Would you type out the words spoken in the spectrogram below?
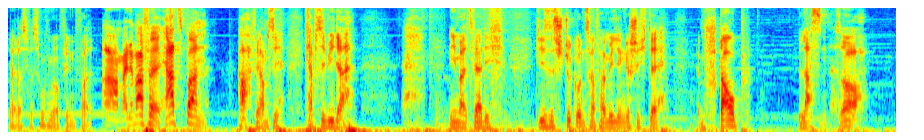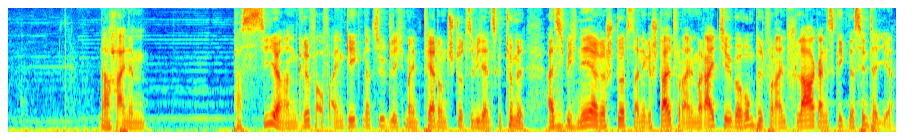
Ja, das versuchen wir auf jeden Fall. Ah, meine Waffe! Herzbann! Ha, wir haben sie. Ich habe sie wieder. Niemals werde ich dieses Stück unserer Familiengeschichte im Staub lassen. So. Nach einem Passierangriff auf einen Gegner zügle ich mein Pferd und stürze wieder ins Getümmel. Als ich mich nähere, stürzt eine Gestalt von einem Reittier überrumpelt von einem Schlag eines Gegners hinter ihr.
